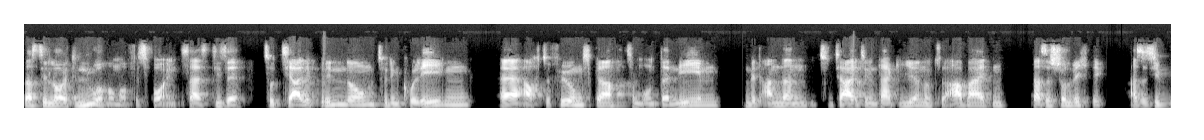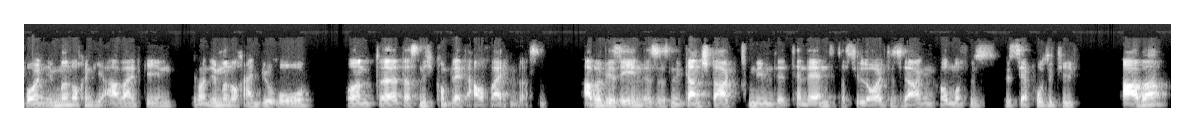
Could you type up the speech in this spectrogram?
dass die Leute nur Homeoffice wollen. Das heißt, diese soziale Bindung zu den Kollegen, äh, auch zur Führungskraft, zum Unternehmen, mit anderen sozial zu interagieren und zu arbeiten, das ist schon wichtig. Also sie wollen immer noch in die Arbeit gehen, sie wollen immer noch ein Büro und äh, das nicht komplett aufweichen lassen. Aber wir sehen, es ist eine ganz stark zunehmende Tendenz, dass die Leute sagen, Homeoffice ist sehr positiv, aber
